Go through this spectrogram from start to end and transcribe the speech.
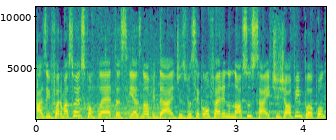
As informações completas e as novidades você confere no nosso site jovempan.com.br.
